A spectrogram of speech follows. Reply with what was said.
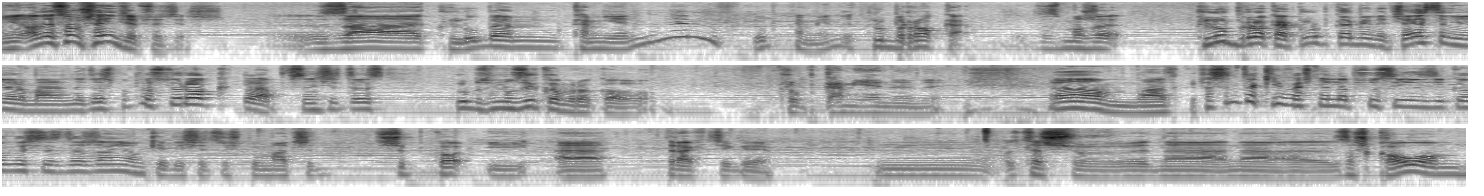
I One są wszędzie przecież. Za klubem kamiennym? Klub kamienny? Klub Roka. To jest może... Klub Roka, klub kamienny. Czy ja jestem nienormalny? To jest po prostu rock club. W sensie to jest klub z muzyką rockową. Klub kamienny. O matko. Czasem takie właśnie lapsusy językowe się zdarzają, kiedy się coś tłumaczy szybko i e, trakcie gry. Mm, też na, na, za szkołą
